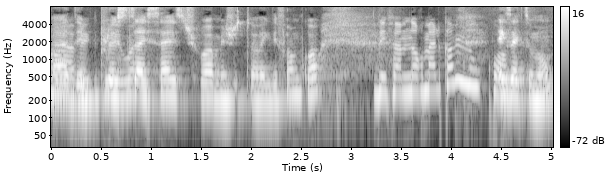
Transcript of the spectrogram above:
pas des plus size size, tu vois, mais juste avec des formes quoi. Des femmes normales comme nous, quoi. Exactement.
